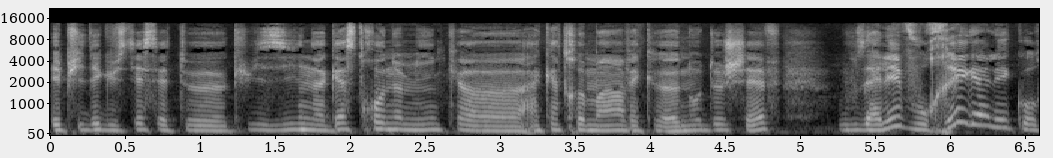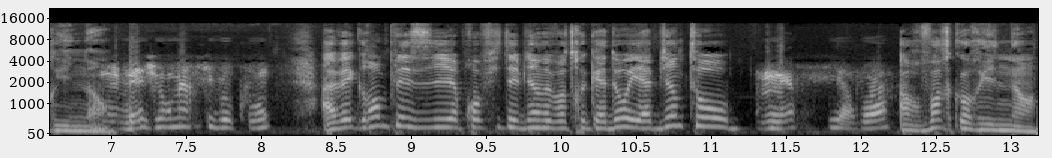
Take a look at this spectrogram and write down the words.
et puis déguster cette euh, cuisine gastronomique euh, à quatre mains avec nos deux chefs. Vous allez vous régaler, Corinne. Mais je vous remercie beaucoup. Avec grand plaisir. Profitez bien de votre cadeau et à bientôt. Merci, au revoir. Au revoir Corinne.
